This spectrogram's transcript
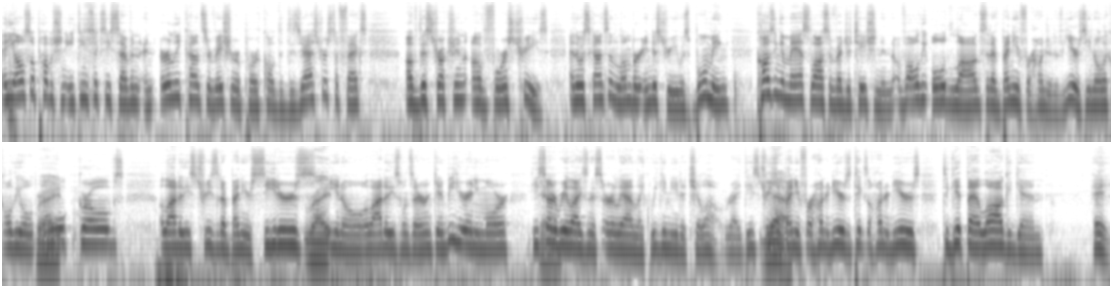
And he also published in 1867 an early conservation report called The Disastrous Effects of Destruction of Forest Trees. And the Wisconsin lumber industry was booming, causing a mass loss of vegetation and of all the old logs that have been here for hundreds of years. You know, like all the old Right. oak groves, a lot of these trees that have been here, cedars, Right. you know, a lot of these ones that aren't going to be here anymore. He started Yeah. realizing this early on, like, we need to chill out, right? These trees Yeah. have been here for 100 years. It takes 100 years to get that log again. Hey,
